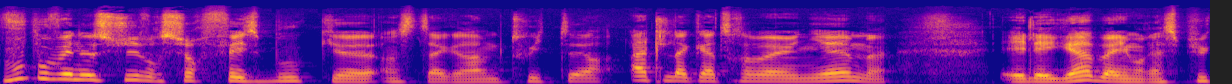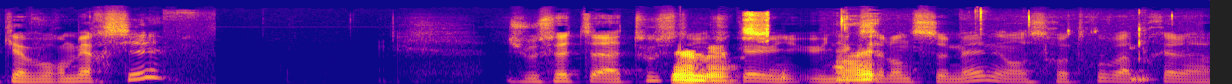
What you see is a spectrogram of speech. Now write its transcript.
Vous pouvez nous suivre sur Facebook, euh, Instagram, Twitter, at la 81e. Et les gars, bah, il me reste plus qu'à vous remercier. Je vous souhaite à tous une, excellente semaine et on se retrouve après la.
